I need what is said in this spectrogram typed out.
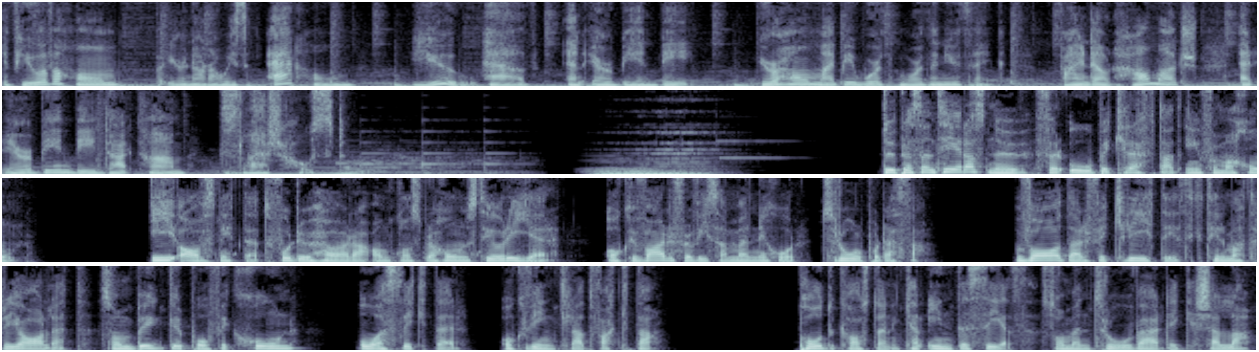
If you have a home, but you're not always at home, you have an Airbnb. Your home might be worth more than you think. Find out how much at airbnb.com slash host. Du presenteras nu för obekräftad information. I avsnittet får du höra om konspirationsteorier och varför vissa människor tror på dessa. Var därför kritisk till materialet som bygger på fiktion, åsikter och vinklad fakta. Podcasten kan inte ses som en trovärdig källa.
